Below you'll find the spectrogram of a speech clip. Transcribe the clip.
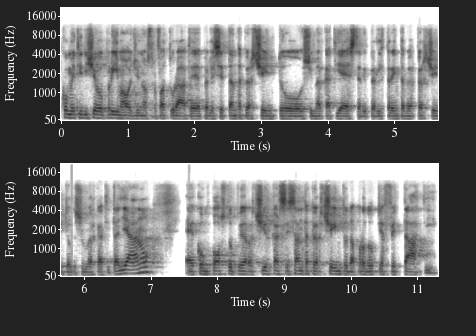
Come ti dicevo prima, oggi il nostro fatturato è per il 70% sui mercati esteri, per il 30% sul mercato italiano è composto per circa il 60% da prodotti affettati,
